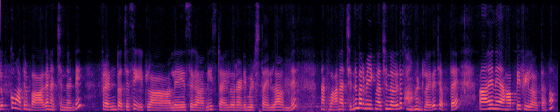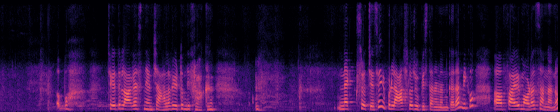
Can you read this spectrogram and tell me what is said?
లుక్ మాత్రం బాగా నచ్చిందండి. ఫ్రంట్ వచ్చేసి ఇట్లా లేస్ కానీ స్టైల్ రెడీమేడ్ స్టైల్లా ఉంది. నాకు బాగా నచ్చింది. మరి మీకు నచ్చిందో లేదో కామెంట్లో అయితే చెప్తే. నేను హ్యాపీ ఫీల్ అవుతాను. అబ్బో చేతులు లాగేస్తుంది నేను చాలా వెయిట్ ఉంది ఫ్రాక్. నెక్స్ట్ వచ్చేసి ఇప్పుడు లాస్ట్లో చూపిస్తాను అన్నాను కదా. మీకు ఫైవ్ మోడల్స్ అన్నాను.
